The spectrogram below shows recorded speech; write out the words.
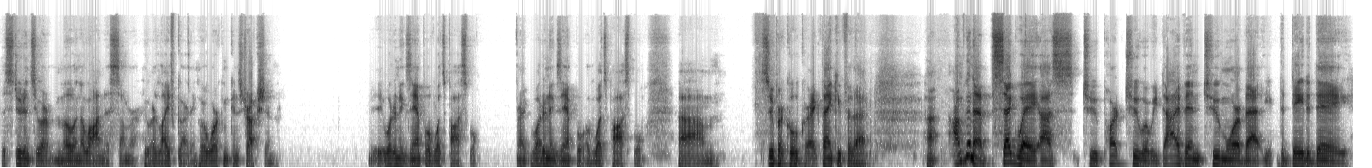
the students who are mowing a lawn this summer, who are lifeguarding, who are working construction, what an example of what's possible, right? What an example of what's possible. Um, super cool, Craig. Thank you for that. Uh, I'm going to segue us to part two, where we dive into more of that the day to day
